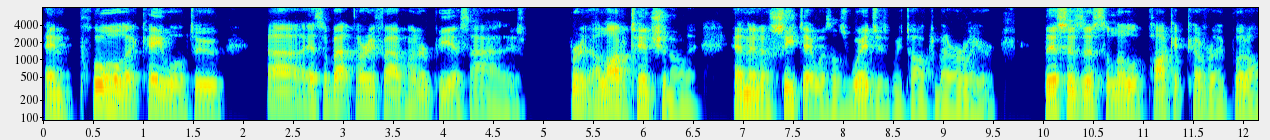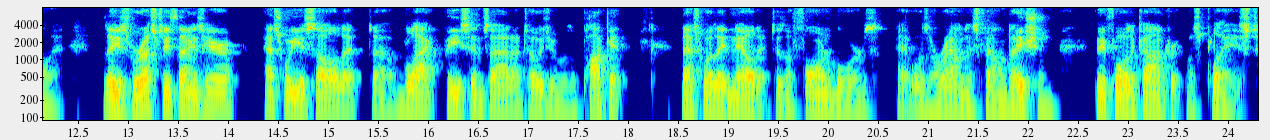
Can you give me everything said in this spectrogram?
and pull that cable to uh, it's about 3,500 psi. There's pretty, a lot of tension on it, and then a seat that with those wedges we talked about earlier. This is just a little pocket cover they put on it. These rusty things here, that's where you saw that uh, black piece inside. I told you was a pocket. That's where they nailed it to the form boards that was around this foundation before the concrete was placed.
